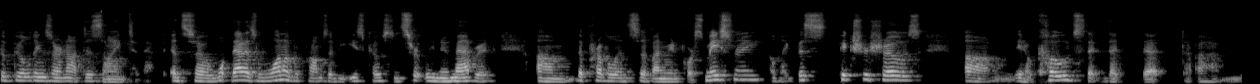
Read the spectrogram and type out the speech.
the buildings are not designed to that. And so that is one of the problems of the East Coast and certainly New Madrid, um, the prevalence of unreinforced masonry, like this picture shows, um, you know, codes that that that um,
